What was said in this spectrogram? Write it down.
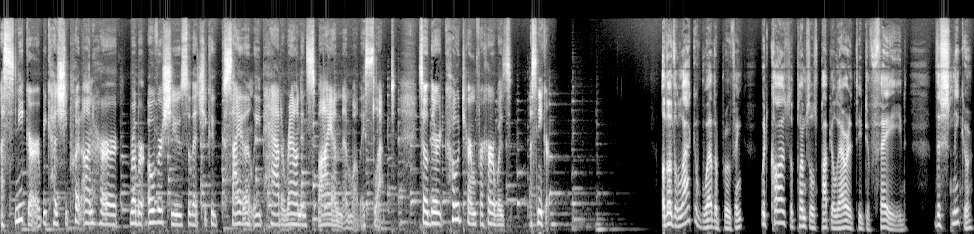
a sneaker because she put on her rubber overshoes so that she could silently pad around and spy on them while they slept. So their code term for her was a sneaker. Although the lack of weatherproofing would cause the plimsoll's popularity to fade, the sneaker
